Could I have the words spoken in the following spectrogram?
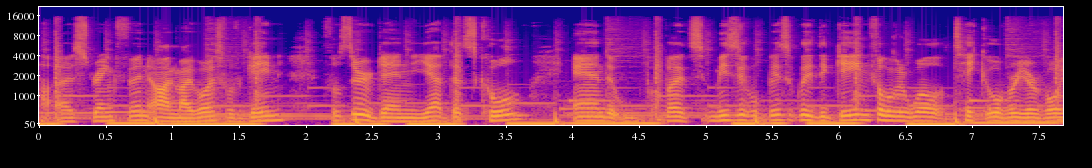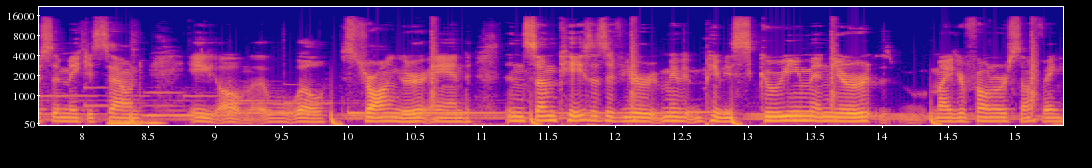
uh, strengthen on my voice with gain filter then yeah that's cool. And but basically basically the gain filter will take over your voice and make it sound a uh, well stronger. And in some cases if you're maybe maybe scream in your microphone or something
